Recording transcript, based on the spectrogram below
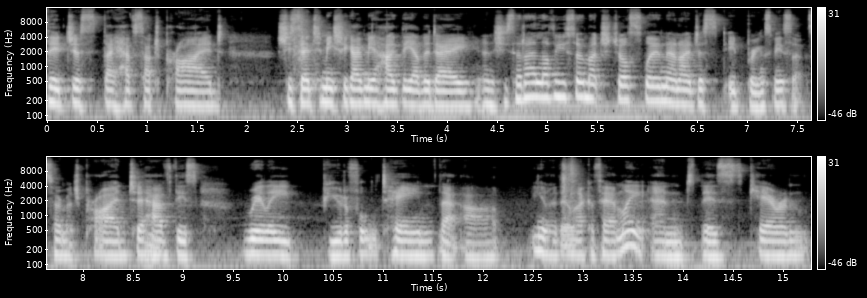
they're just, they have such pride. She said to me, she gave me a hug the other day and she said, I love you so much, Jocelyn. And I just, it brings me so, so much pride to have this really beautiful team that are, you know, they're like a family and there's care and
